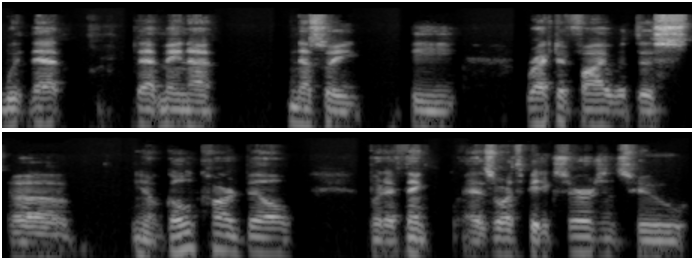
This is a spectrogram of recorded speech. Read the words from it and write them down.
with that that may not necessarily be rectified with this, uh, you know, gold card bill. But I think as orthopedic surgeons who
